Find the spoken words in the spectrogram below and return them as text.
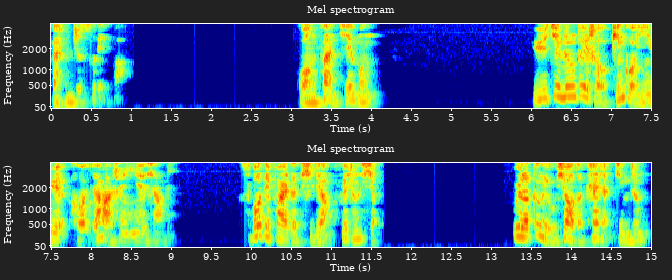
4.8%。广泛结盟，与竞争对手苹果音乐和亚马逊音乐相比。Spotify 的体量非常小，为了更有效的开展竞争，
